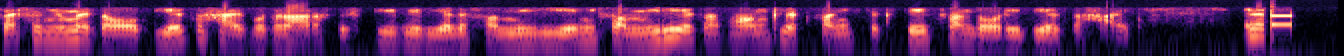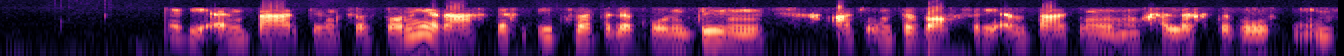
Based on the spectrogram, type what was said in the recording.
sy genoem het haar besigheid word regtig bestuur deur die hele familie en die familie is afhanklik van die sukses van daardie besigheid. En met die inperkings was daar nie regtig iets wat hulle kon doen as om te wag vir die inperking om gelig te word nie.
